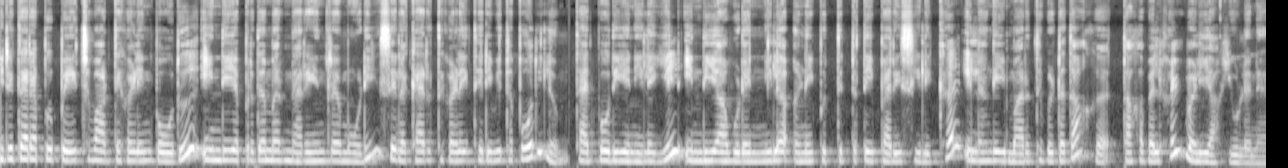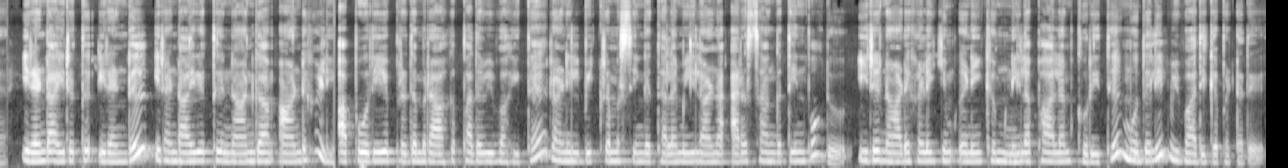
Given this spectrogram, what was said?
இருதரப்பு பேச்சுவார்த்தைகளின் போது இந்திய பிரதமர் நரேந்திர மோடி சில கருத்துக்களை தெரிவித்த போதிலும் தற்போதைய நிலையில் இந்தியாவுடன் நில இணைப்பு திட்டத்தை பரிசீலிக்க இலங்கை மறுத்துவிட்டதாக தகவல்கள் வெளியாகியுள்ளன. இரண்டாயிரத்து இரண்டு இரண்டாயிரத்து நான்காம் ஆண்டுகளில் அப்போதைய பிரதமராக பதவி வகித்த ரணில் விக்ரமசிங்க தலைமையிலான அரசாங்கத்தின் போது இரு நாடுகளையும் இணைக்கும் நிலப்பாலம் குறித்து முதலில் விவாதிக்கப்பட்டது.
